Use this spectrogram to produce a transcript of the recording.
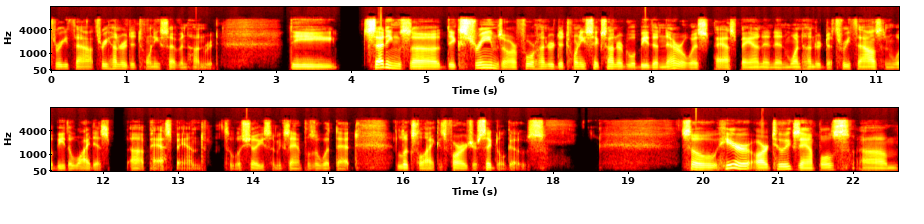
300 to 2700. The settings, uh, the extremes are 400 to 2600 will be the narrowest pass band, and then 100 to 3000 will be the widest uh, pass band. So we'll show you some examples of what that looks like as far as your signal goes. So here are two examples. Um,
